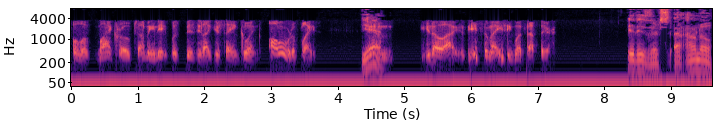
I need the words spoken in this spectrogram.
full of microbes. I mean, it was busy, like you're saying, going all over the place. Yeah. And you know, I, it's amazing what's up there. It is. There's. I don't know.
